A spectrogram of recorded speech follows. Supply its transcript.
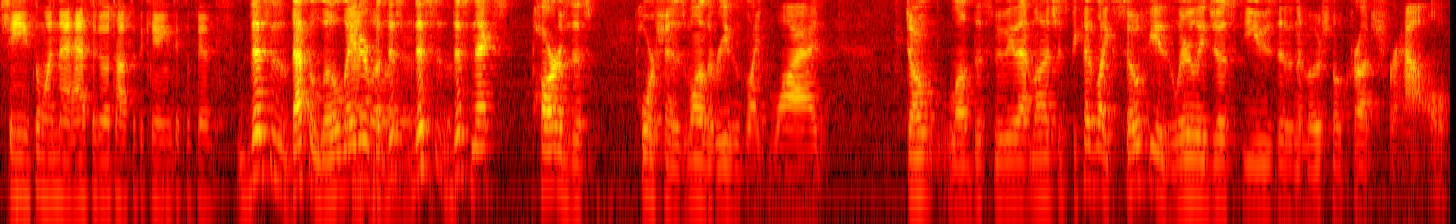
She's the one that has to go talk to the king to convince. This is that's a little later, but this little this this next part of this portion is one of the reasons like why I don't love this movie that much. It's because like Sophie is literally just used as an emotional crutch for Howl.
